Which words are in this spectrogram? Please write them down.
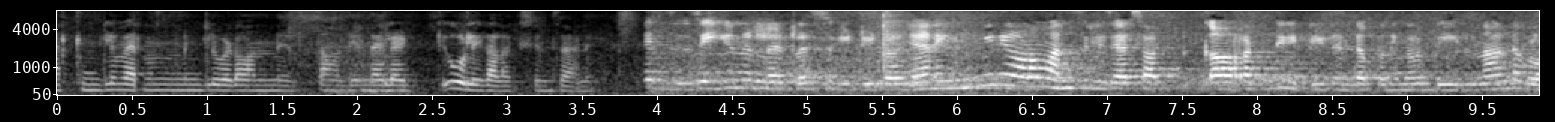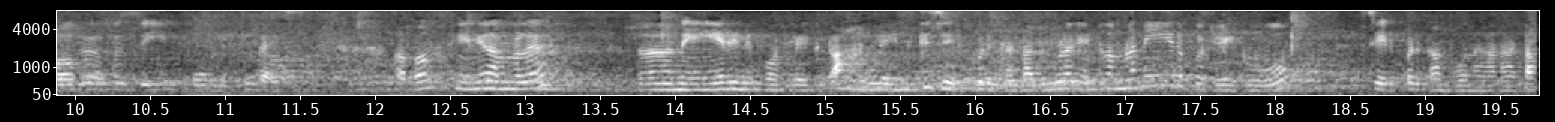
ആർക്കെങ്കിലും വരണമെന്നുണ്ടെങ്കിൽ ഇവിടെ വന്ന് നിർത്താൻ മതി. എന്തായാലും അടിപൊളി കളക്ഷൻസ് ആണ്. ചെയ്യുന്നുള്ള ഡ്രസ്സ് കിട്ടിയിട്ടോ? ഞാൻ എങ്ങനെയാണോ മനസ്സിൽ വിചാരിച്ചത്. അത് കറക്റ്റ് കിട്ടിയിട്ടുണ്ട്. അപ്പോൾ നിങ്ങൾ പെരുന്നാളിന്റെ വ്ളോഗ് ഒക്കെ ചെയ്യും പോയിട്ടും ഗൈസ് അപ്പം ഇനി നമ്മൾ നേരെ ഇനി പുറത്തേക്ക് ആ അല്ല എനിക്ക് ചെരുപ്പ് എടുക്കണ്ട. അതും കൂടെ കഴിഞ്ഞിട്ട് നമ്മൾ നേരെ പുറത്തേക്ക് പോകും. ചെരുപ്പ് എടുക്കാൻ പോകുന്നതാണ് കേട്ടോ.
